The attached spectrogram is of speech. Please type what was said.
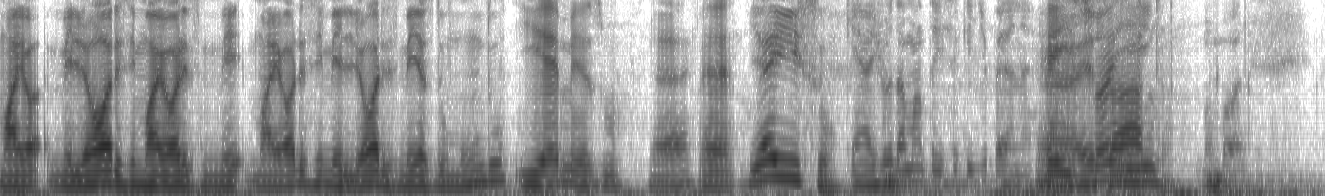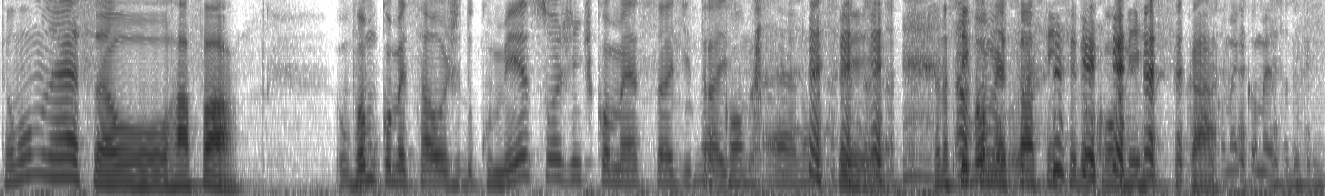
maior- melhores e maiores, me- maiores e melhores meias do mundo. E é mesmo. né? É. E é isso. Quem ajuda a manter isso aqui de pé, né? É isso aí. exato. Vambora. Então vamos nessa, ô Rafa. Vamos começar hoje do começo ou a gente começa de Não, trás? como- é, não sei. Eu não sei Não, vamos- começar sem ser do começo, cara. Como é que começa do fim?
